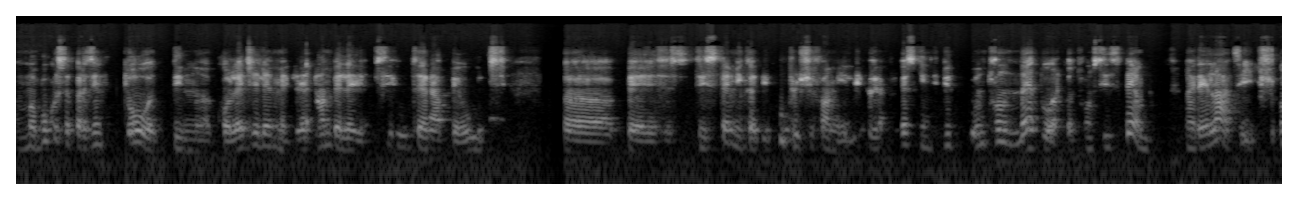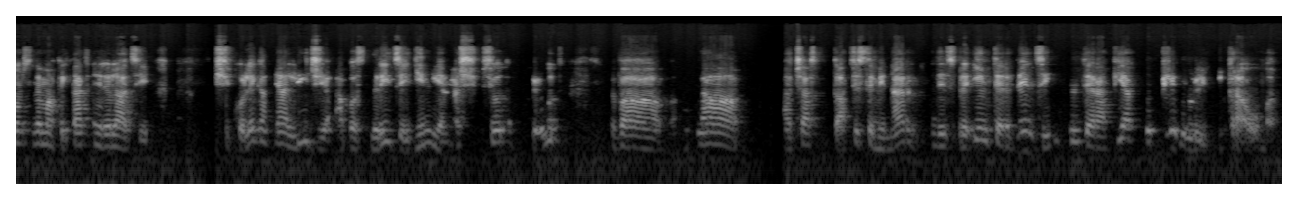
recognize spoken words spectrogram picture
mă bucur să prezint două din colegele mele, ambele psihoterapeuți uh, pe sistemică de cuplu și familie, care privesc individul într-un network, într-un sistem, în relații și cum suntem afectați în relații. Și colega mea, Ligia Apăstăriței din Iași, psihoterapeut, va da aceast, acest seminar despre intervenții în terapia copilului cu traumă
